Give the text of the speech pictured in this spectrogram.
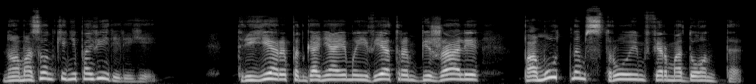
но амазонки не поверили ей. Триеры, подгоняемые ветром, бежали по мутным струям Фермадонта.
